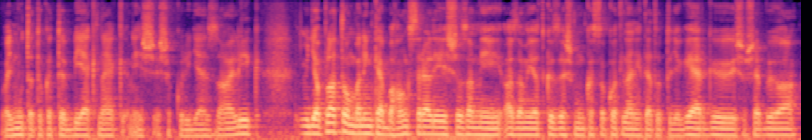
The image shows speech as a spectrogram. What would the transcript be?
vagy mutatok a többieknek, és, és akkor így ez zajlik. Ugye a Platonban inkább a hangszerelés az, ami, az, ami ott közös munka szokott lenni, tehát ott ugye Gergő és a Sebő a,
